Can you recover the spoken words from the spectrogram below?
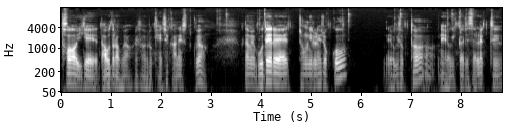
더 이게 나오더라고요. 그래서 이렇게 체크 안 했고요. 그 다음에 모델에 정리를 해줬고 네, 여기서부터 네, 여기까지 select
